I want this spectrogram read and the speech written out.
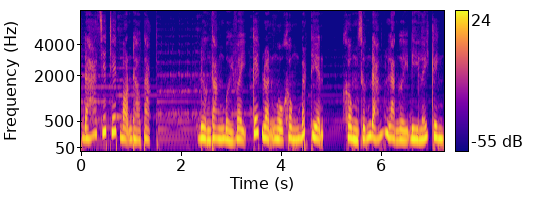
đã giết chết bọn đào tặc. Đường tăng bởi vậy kết luận ngộ không bất thiện, không xứng đáng là người đi lấy kinh.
